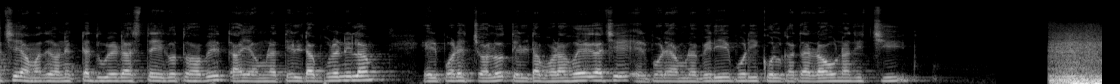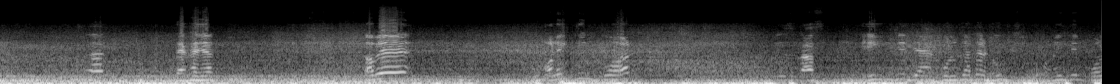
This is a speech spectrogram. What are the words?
আছে আমাদের অনেকটা দূরের রাস্তায় এগোতে হবে তাই আমরা তেলটা ভরে নিলাম। এরপরে চলো তেলটা ভরা হয়ে গেছে। এরপরে আমরা বেরিয়ে পড়ি কলকাতার রওনা দিচ্ছি। দেখা যাক। তবে অনেকদিন পর এই যে কলকাতা ঢুকছি, অনেকদিন পর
